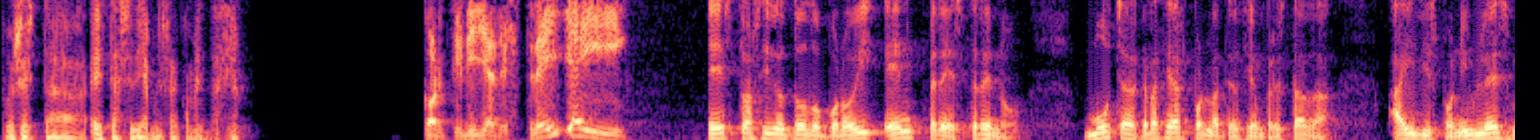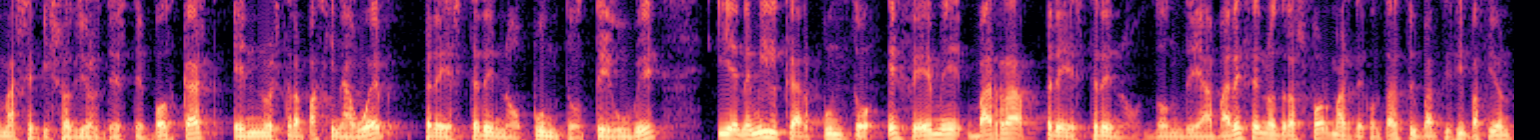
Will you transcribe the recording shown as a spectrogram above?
pues esta, esta sería mi recomendación. Cortinilla de estrella y... Esto ha sido todo por hoy en preestreno. Muchas gracias por la atención prestada. Hay disponibles más episodios de este podcast en nuestra página web preestreno.tv y en emilcar.fm barra preestreno, donde aparecen otras formas de contacto y participación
